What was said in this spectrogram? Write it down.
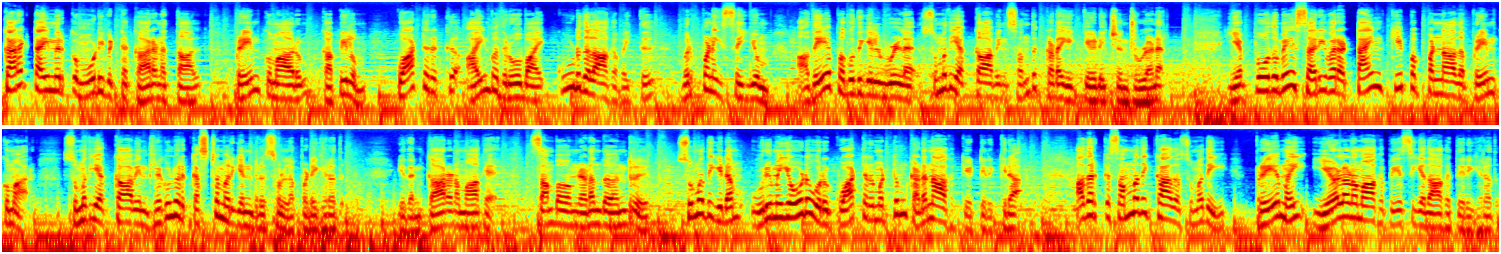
கரெக்ட் டைமிற்கு மூடிவிட்ட காரணத்தால் பிரேம்குமாரும் கபிலும் குவார்ட்டருக்கு ஐம்பது ரூபாய் கூடுதலாக வைத்து விற்பனை செய்யும் அதே பகுதியில் உள்ள சுமதி அக்காவின் சந்துக்கடையை தேடிச் சென்றுள்ளனர். எப்போதுமே சரிவர டைம் கீப் அப் பண்ணாத பிரேம்குமார் சுமதி அக்காவின் ரெகுலர் கஸ்டமர் என்று சொல்லப்படுகிறது. இதன் காரணமாக சம்பவம் நடந்த அன்று சுமதியிடம் உரிமையோடு ஒரு குவார்ட்டர் மட்டும் கடனாக கேட்டிருக்கிறார். அதற்கு சம்மதிக்காத சுமதி பிரேமை ஏளனமாக பேசியதாக தெரிகிறது.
